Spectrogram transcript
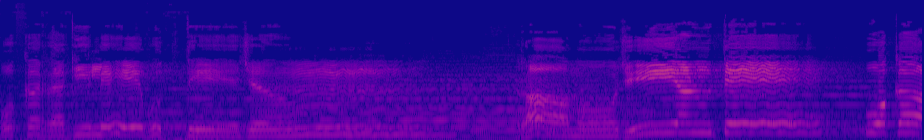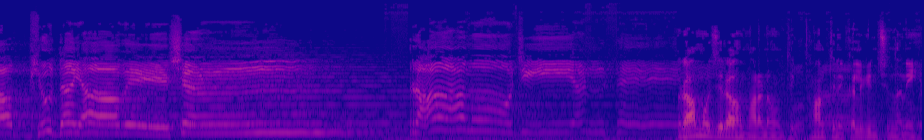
ఒక రగిలే ఉత్తేజం. రామోజీ అంటే ఒక అభ్యుదయావేశం. రామోజీ అంటే రామోజీరావు మరణం దిగ్భ్రాంతిని కలిగించిందని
